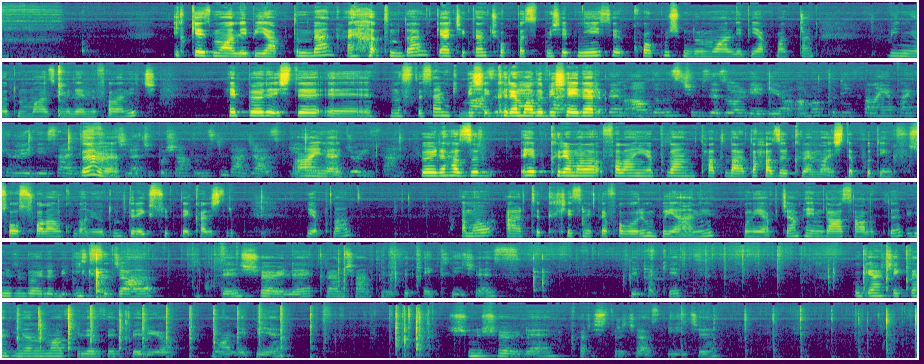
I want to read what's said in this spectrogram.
İlk kez muhallebi yaptım ben hayatımda. Gerçekten çok basitmiş. Hep niyeyse korkmuşumdur muhallebi yapmaktan. Bilmiyordum malzemelerini falan hiç. Hep böyle işte e, nasıl desem ki bir şey Malzemeleri kremalı bir şeyler yerden aldığımız için bize zor geliyor ama puding falan yaparken öyle değil. Sadece Değil mi? içine açıp boşalttığımız için daha cazip geliyor. Aynen. Bence o yüzden. böyle hazır hep krema falan yapılan tatlılarda hazır krema işte puding, sos falan kullanıyordum. Direkt sütle karıştırıp yapılan. Ama artık kesinlikle favorim bu yani. Bunu yapacağım. Hem daha sağlıklı. Evimizin böyle bir ilk sıcağı gitti. Şöyle krem şantimizi ekleyeceğiz. Bir paket. Bu gerçekten inanılmaz bir lezzet veriyor muhallebiye. Şunu şöyle karıştıracağız iyice.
